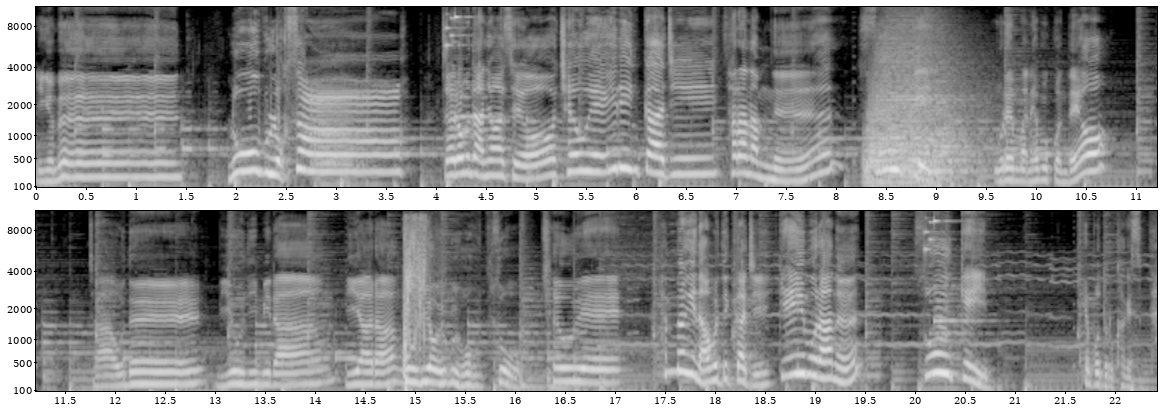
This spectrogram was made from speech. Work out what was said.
이겨면 로블록스! 자 여러분들 안녕하세요. 최후의 1인까지 살아남는 소울게임 오랜만에 해볼 건데요. 자 오늘 미호님이랑 미아랑 오 리아 얼굴 어, 없어. 최후의 한 명이 남을 때까지 게임을 하는 소울게임 해보도록 하겠습니다.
